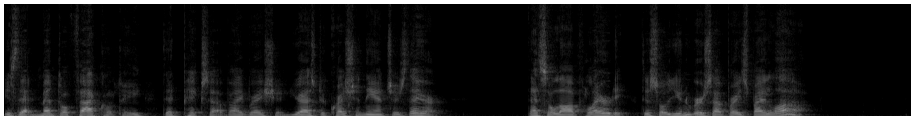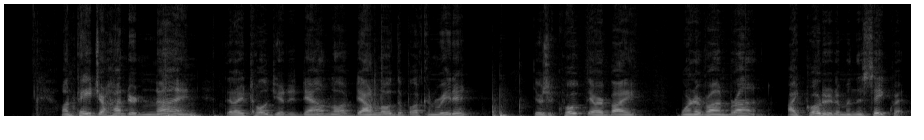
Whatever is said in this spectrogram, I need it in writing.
is that mental faculty that picks up vibration. You ask a question, the answer is there. That's a law of polarity. This whole universe operates by law. On page 109 that I told you to download, download the book and read it, there's a quote there by Wernher von Braun. I quoted him in The Secret.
